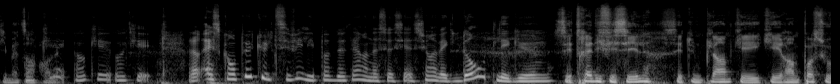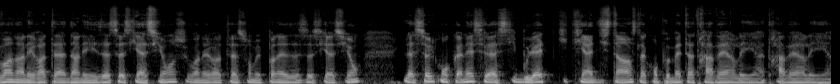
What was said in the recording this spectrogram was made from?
cm sans problème. OK, OK. Alors, est-ce qu'on peut cultiver les pommes de terre en association avec d'autres légumes? C'est très difficile. C'est une plante qui ne rentre pas souvent dans les, rota- dans les associations, souvent les rotations, mais pas dans les associations. La seule qu'on connaît, c'est la ciboulette qui tient à distance, là, qu'on peut mettre à travers les, à travers les, euh,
